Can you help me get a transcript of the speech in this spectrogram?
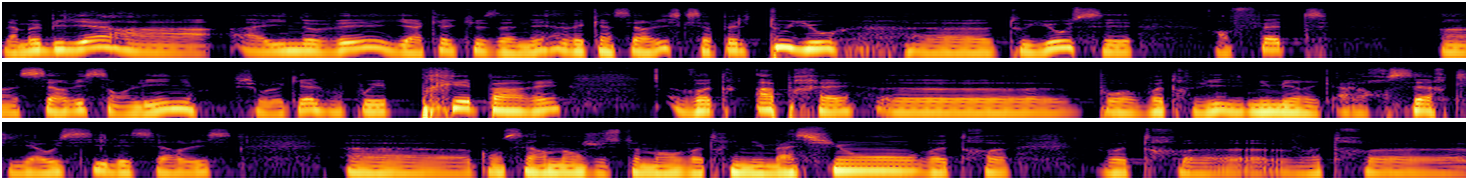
La mobilière a, a, innové il y a quelques années avec un service qui s'appelle Touyo. Euh, Touyo, c'est en fait un service en ligne sur lequel vous pouvez préparer votre après euh, pour votre vie numérique. Alors certes, il y a aussi les services euh, concernant justement votre inhumation, votre votre euh,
